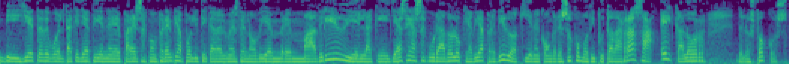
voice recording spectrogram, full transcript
Billete de vuelta que ya tiene para esa conferencia política del mes de noviembre en Madrid y en la que ya se ha asegurado lo que había perdido aquí en el Congreso como diputada rasa, el calor de los pocos.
